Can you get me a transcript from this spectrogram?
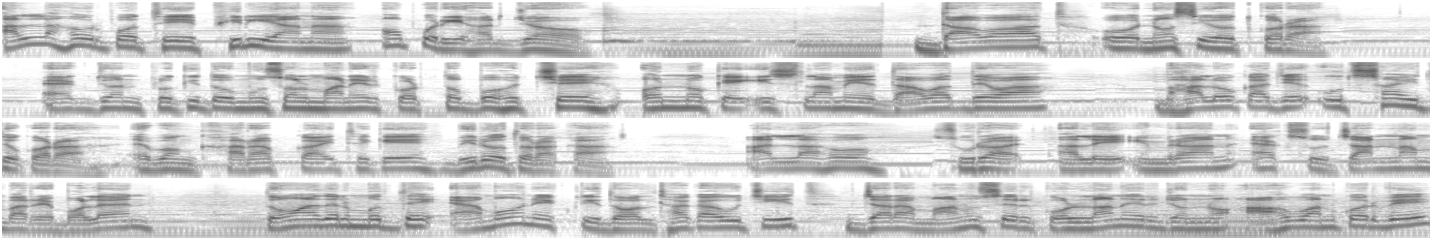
আল্লাহর পথে ফিরিয়ে আনা অপরিহার্য। দাওয়াত ও নসিহত করা। একজন প্রকৃত মুসলমানের কর্তব্য হচ্ছে অন্যকে ইসলামে দাওয়াত দেওয়া, ভালো কাজে উৎসাহিত করা এবং খারাপ কাজ থেকে বিরত রাখা। আল্লাহ সুরা আলে ইমরান একশো চার নম্বরে বলেন, তোমাদের মধ্যে এমন একটি দল থাকা উচিত যারা মানুষের কল্যাণের জন্য আহ্বান করবে,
